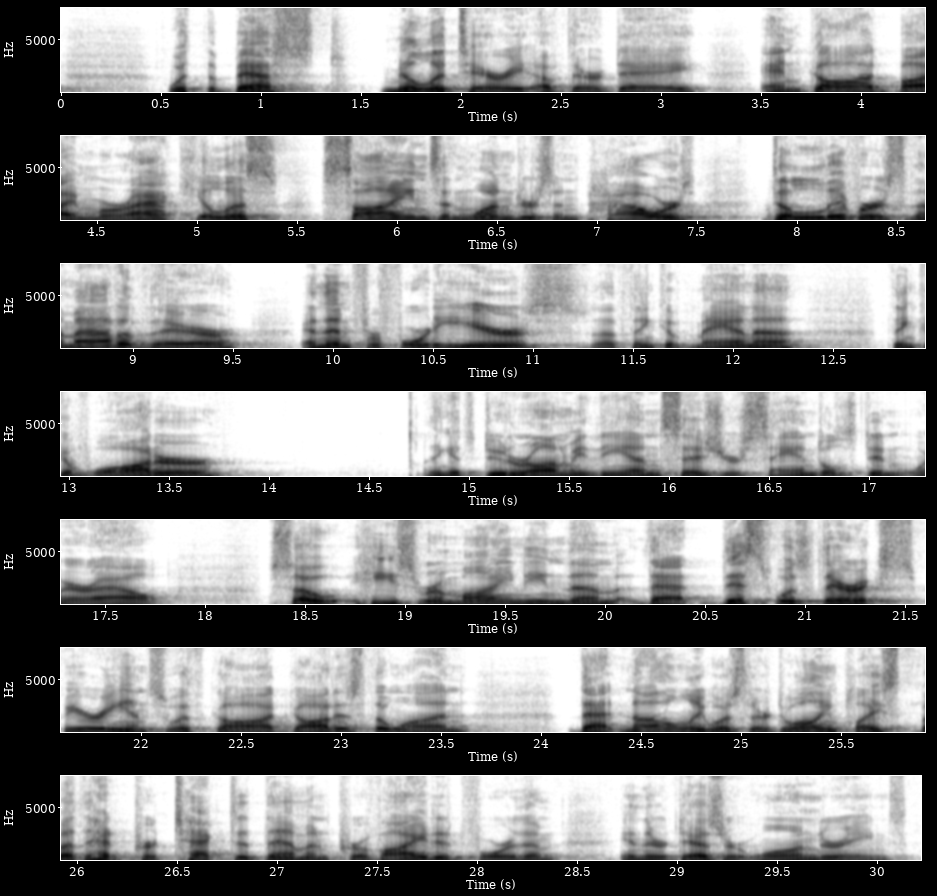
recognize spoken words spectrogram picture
with the best military of their day, and God, by miraculous signs and wonders and powers, delivers them out of there. And then for 40 years, uh, think of manna, think of water. I think it's Deuteronomy, the end says your sandals didn't wear out. So he's reminding them that this was their experience with God. God is the one that not only was their dwelling place, but had protected them and provided for them in their desert wanderings.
